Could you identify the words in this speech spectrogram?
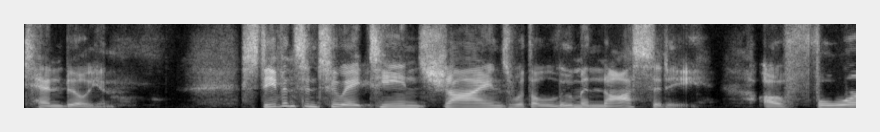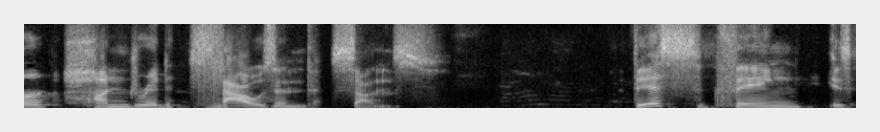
10 billion. Stephenson 218 shines with a luminosity of 400,000 suns. This thing is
